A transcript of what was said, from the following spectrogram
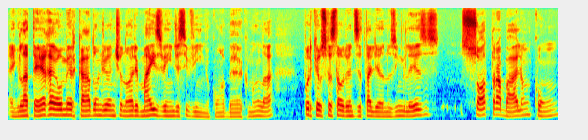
A Inglaterra é o mercado onde a Antinori mais vende esse vinho, com a Beckman lá, porque os restaurantes italianos e ingleses só trabalham com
